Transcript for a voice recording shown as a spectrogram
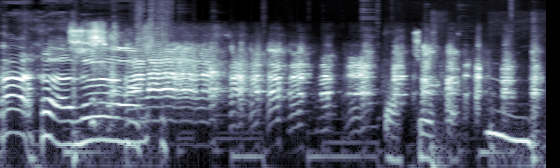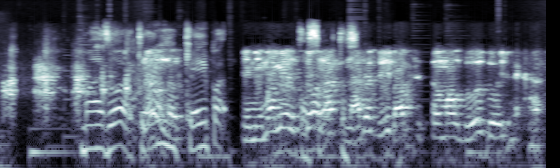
Ah, não! Tá, que eu- Mas, ó, querem, Não, não. querem, pa- Tem nenhuma menção, Tá certo, nada, nada a ver, vocês estão maldosos hoje, né, cara?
